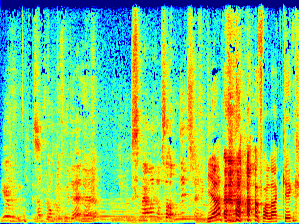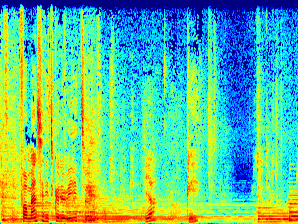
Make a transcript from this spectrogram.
Heel goed. Dan komt het goed uit. Ja. Sneller dan anders, vind ik. Ja. voilà, kijk. Van mensen die het kunnen weten. Ja? Oké. Okay.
